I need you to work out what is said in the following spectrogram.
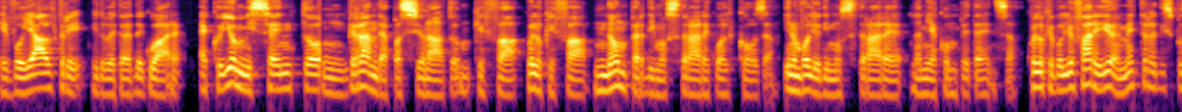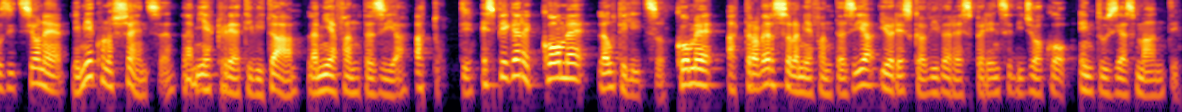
e voi altri vi dovete adeguare. Ecco, io mi sento un grande appassionato che fa quello che fa non per dimostrare qualcosa. Io non voglio dimostrare la mia competenza. Quello che voglio fare io è mettere a disposizione le mie conoscenze, la mia creatività, la mia fantasia a tutti e spiegare come la utilizzo, come attraverso la mia fantasia io riesco a vivere esperienze di gioco entusiasmanti.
